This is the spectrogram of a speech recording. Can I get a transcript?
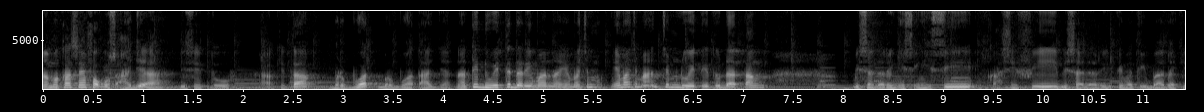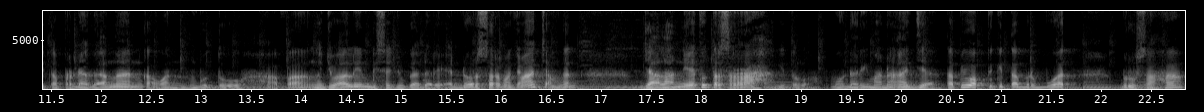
Nah maka saya fokus aja di situ. Nah, kita berbuat berbuat aja. Nanti duitnya dari mana ya macam ya macam-macam duit itu datang bisa dari ngisi-ngisi kasih fee bisa dari tiba-tiba ada kita perdagangan kawan butuh apa ngejualin bisa juga dari endorser macam-macam kan? Jalannya itu terserah gitu loh mau dari mana aja. Tapi waktu kita berbuat berusaha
